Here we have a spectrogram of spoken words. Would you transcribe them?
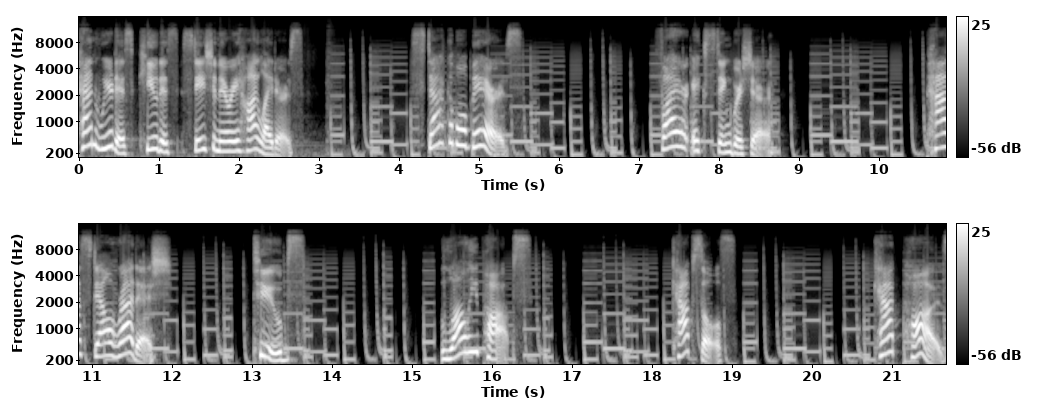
10 weirdest, cutest stationery highlighters. Stackable bears. Fire extinguisher. Pastel radish. Tubes. Lollipops. Capsules. Cat paws.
